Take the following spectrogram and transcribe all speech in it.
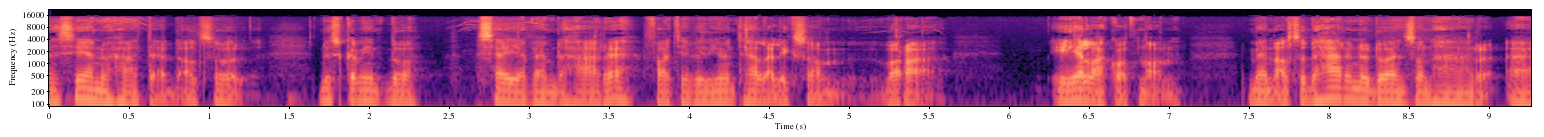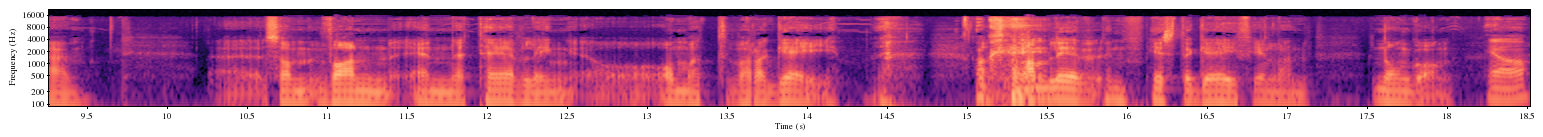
men se nu här Ted, alltså nu ska vi inte då säga vem det här är, för att jag vill ju inte heller liksom vara elak åt någon. Men alltså det här är nu då en sån här eh, eh, som vann en tävling om att vara gay. Alltså. Han blev Mr Gay i Finland någon gång. Ja,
